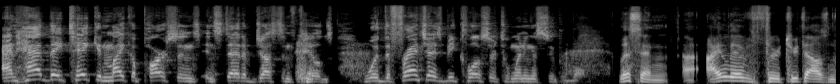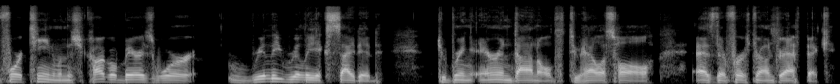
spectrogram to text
And had they taken Micah Parsons instead of Justin Fields, would the franchise be closer to winning a Super Bowl? Listen, uh, I lived through 2014 when the Chicago Bears were really, really excited to bring Aaron Donald to Halas Hall as their first round draft pick.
